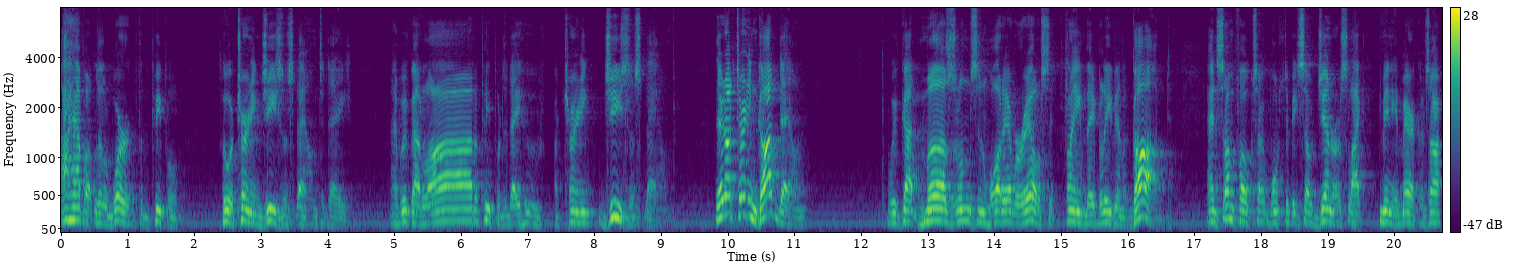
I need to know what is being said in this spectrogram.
I have a little word for the people who are turning Jesus down today. And we've got a lot of people today who are turning Jesus down. They're not turning God down, We've got Muslims and whatever else that claim they believe in a God. And some folks want to be so generous, like many Americans are.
